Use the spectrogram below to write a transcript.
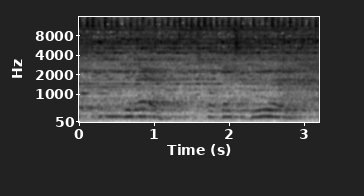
From the air, from basically, uh,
